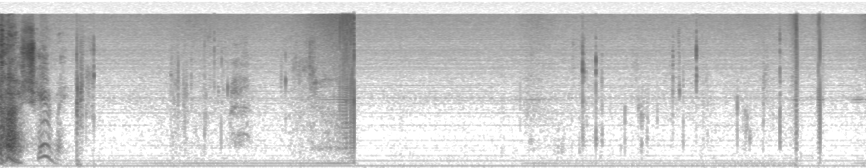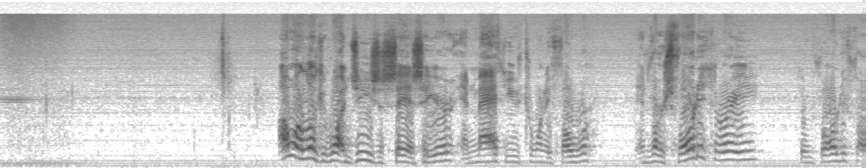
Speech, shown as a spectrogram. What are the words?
excuse me. I want to look at what Jesus says here in Matthew 24, in verse 43 through 44.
